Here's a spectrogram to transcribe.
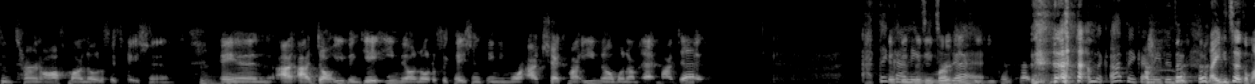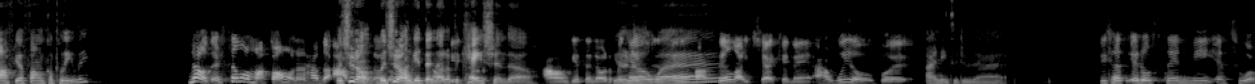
to turn off my notifications, Mhm. and I, I don't even get email notifications anymore. I check my email when I'm at my desk. I think if I need to do that. you can text. me. I'm like, I think I need to do. Like, you took them off your phone completely, no, they're still on my phone. I have the. but you don't. But you don't get the notification though. I don't get the notification. And if what? I feel like checking it, I will. But I need to do that. because it'll send me into a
